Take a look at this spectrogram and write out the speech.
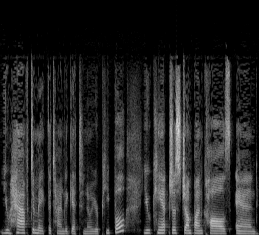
You have to make the time to get to know your people. You can't just jump on calls and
